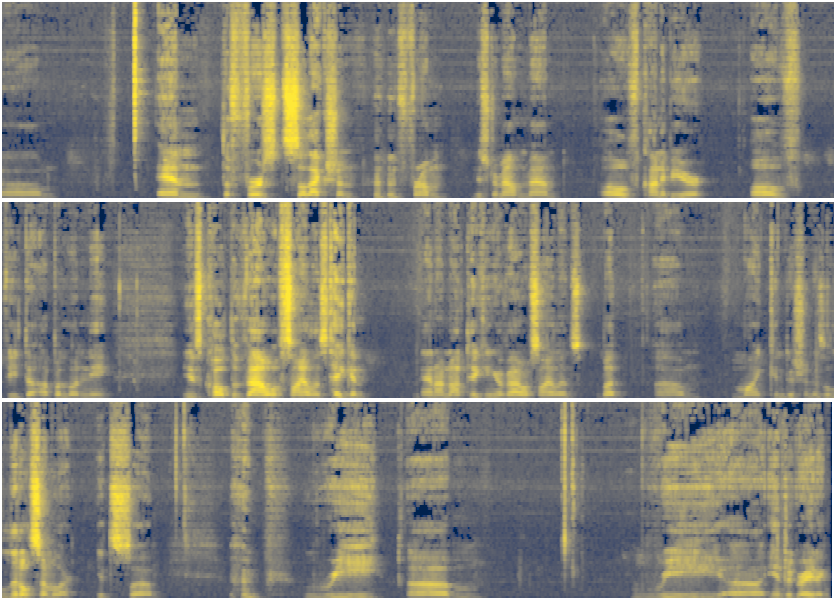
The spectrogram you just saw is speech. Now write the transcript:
Um, and the first selection from Mr. Mountain Man of Conybeare of Vita Apolloni is called the vow of silence taken, and I'm not taking a vow of silence, but um, my condition is a little similar. It's uh, re um, reintegrating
